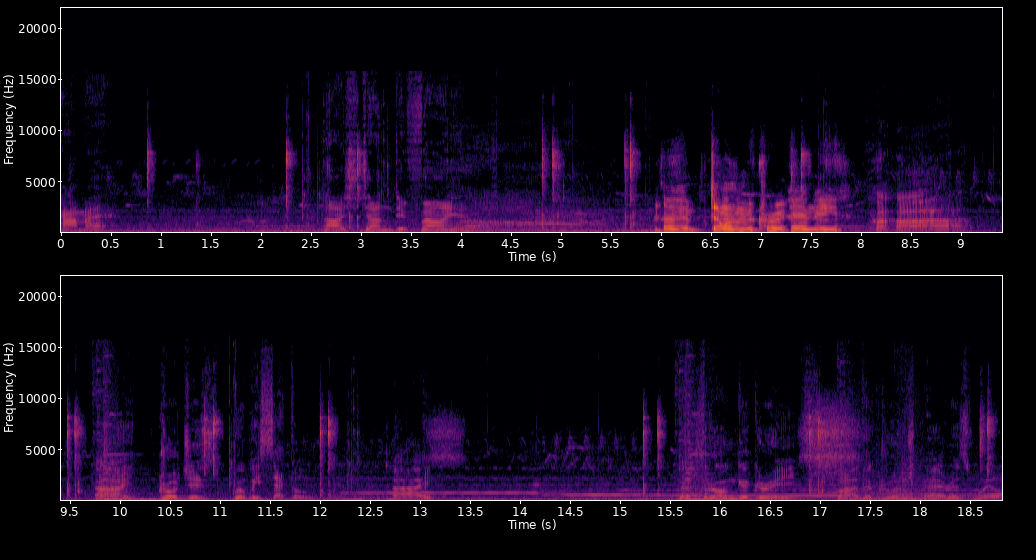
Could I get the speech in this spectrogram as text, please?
hammer. I stand defiant. No, don't want to recruit any. Ha ha! Aye, grudges will be settled. Aye. The throng agrees by the grudge bearer's will.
